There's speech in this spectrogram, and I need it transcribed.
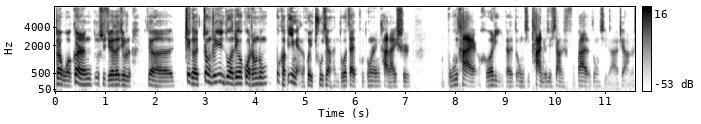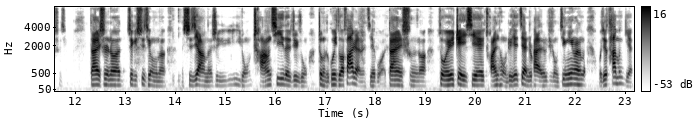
对我个人就是觉得，就是呃，这个政治运作的这个过程中，不可避免的会出现很多在普通人看来是。不太合理的东西，看着就像是腐败的东西啊，这样的事情。但是呢，这个事情呢，实际上呢是一种长期的这种政治规则发展的结果。但是呢，作为这些传统这些建制派的这种精英啊，我觉得他们也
